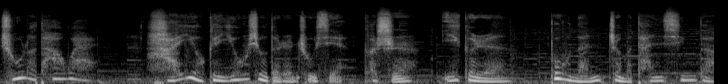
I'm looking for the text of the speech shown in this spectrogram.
除了他外，还有更优秀的人出现。可是，一个人不能这么贪心的。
